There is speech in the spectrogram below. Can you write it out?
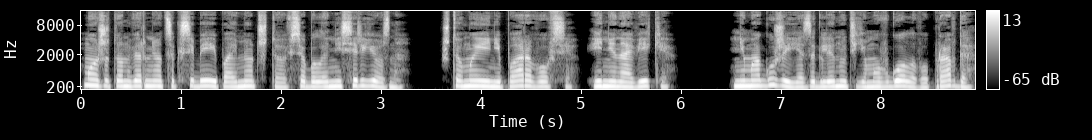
Может, он вернется к себе и поймет, что все было несерьезно, что мы и не пара вовсе, и не навеки. Не могу же я заглянуть ему в голову, правда?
